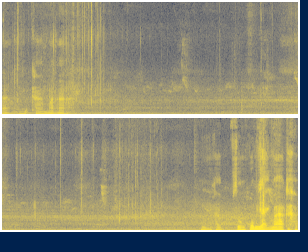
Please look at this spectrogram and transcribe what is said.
อ่าอันนี้ข้ามมานี่ครับทรงพุ่มใหญ่มากครับ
